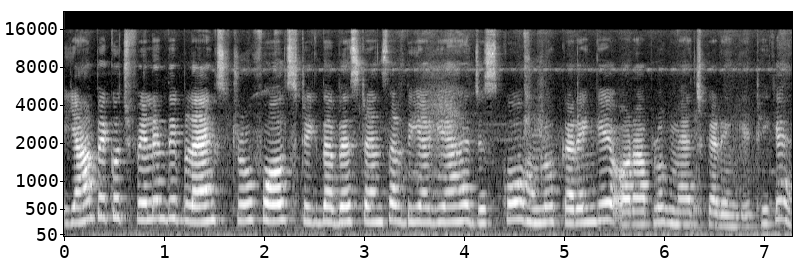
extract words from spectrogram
यहाँ पे कुछ fill in the blanks true false tick the best answer दिया गया है, जिसको हम लोग करेंगे और आप लोग मैच करेंगे, ठीक है?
